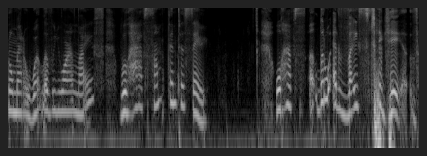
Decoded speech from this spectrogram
no matter what level you are in life, will have something to say will have a little advice to give.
